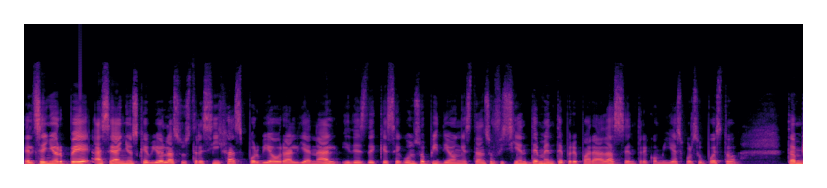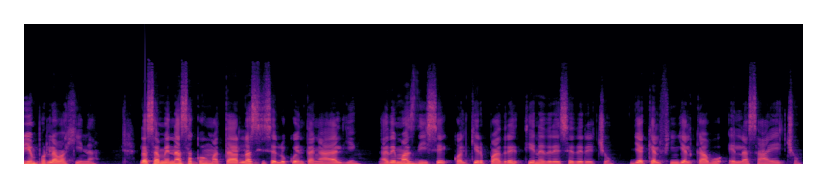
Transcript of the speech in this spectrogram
El señor P hace años que viola a sus tres hijas por vía oral y anal y desde que según su opinión están suficientemente preparadas, entre comillas por supuesto, también por la vagina. Las amenaza con matarlas si se lo cuentan a alguien. Además dice, cualquier padre tiene ese derecho, ya que al fin y al cabo él las ha hecho.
